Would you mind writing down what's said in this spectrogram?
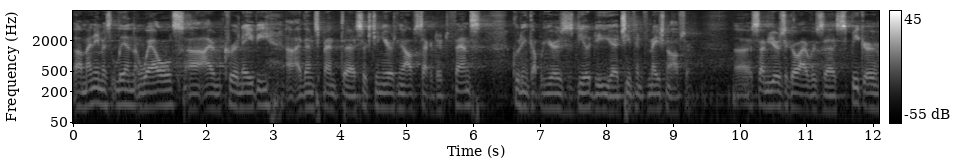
Uh, my name is Lin Wells. Uh, I'm career Navy. Uh, I then spent uh, 16 years in the Office of Secretary of Defense, including a couple of years as DoD uh, Chief Information Officer. Uh, some years ago, I was a speaker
